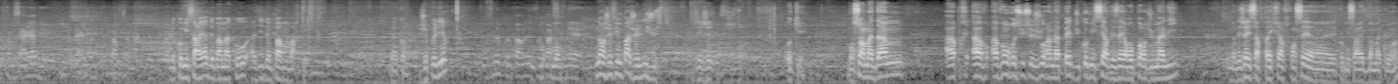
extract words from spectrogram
le commissariat de le commissariat de Bamako a dit de ne pas m'embarquer. D'accord. Je peux lire? Non, je ne filme pas, je lis juste. Ok. Bonsoir madame. Avons reçu ce jour un appel du commissaire des aéroports du Mali. déjà, ils ne savent pas écrire français, hein, le commissariat de Bamako. Hein.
